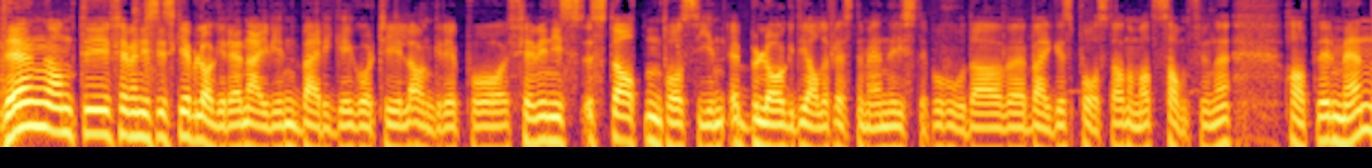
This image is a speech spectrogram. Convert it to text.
Den antifeministiske bloggeren Eivind Berge går til angrep på feministstaten på sin blogg. De aller fleste menn rister på hodet av Berges påstand om at samfunnet hater menn.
